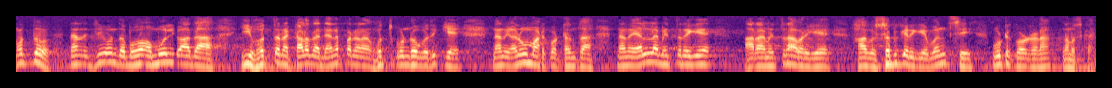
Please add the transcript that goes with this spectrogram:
ಮತ್ತು ನನ್ನ ಜೀವನದ ಬಹು ಅಮೂಲ್ಯವಾದ ಈ ಹೊತ್ತನ ಕಳೆದ ನೆನಪನ್ನು ನಾನು ಹೊತ್ತುಕೊಂಡು ಹೋಗೋದಕ್ಕೆ ನನಗೆ ಅನುವು ಮಾಡಿಕೊಟ್ಟಂಥ ನನ್ನ ಎಲ್ಲ ಮಿತ್ರರಿಗೆ, ಆರಾ ಮಿತ್ರ ಅವರಿಗೆ ಹಾಗೂ ಸಭಿಕರಿಗೆ ವಂದಿಸಿ ಊಟ ಕೊಡೋಣ ನಮಸ್ಕಾರ.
